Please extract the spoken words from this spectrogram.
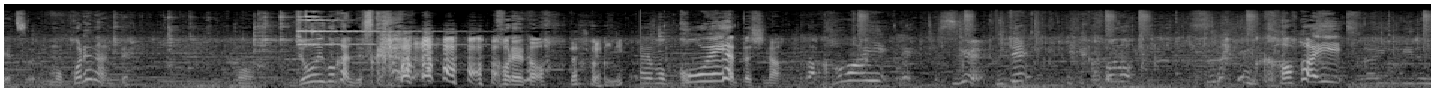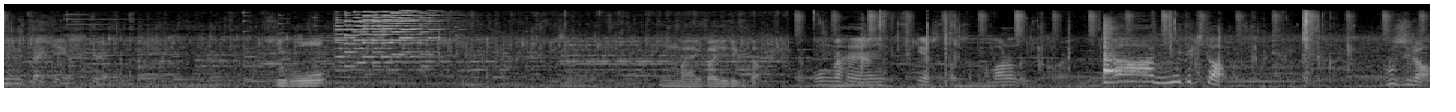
やつ。もうこれなんてもう上位互換ですから。これの。確かに。もう公園やったしな。うわかわい。いえすげえ。見て。このスライム。かわい。いスライム色塗り体験やってすごっ。ほんまや、意外出てきた。こんな辺好きな人からしたらたまらんのじゃない？あー見えてきた。ゴジラ。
